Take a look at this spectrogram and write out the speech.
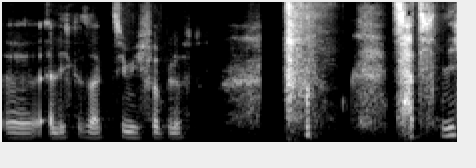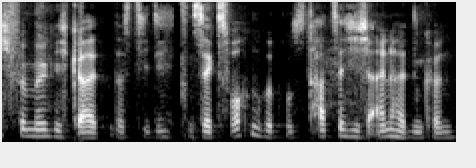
äh, ehrlich gesagt, ziemlich verblüfft. das hatte ich nicht für möglich gehalten, dass die diesen Sechs-Wochen-Rhythmus tatsächlich einhalten können.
